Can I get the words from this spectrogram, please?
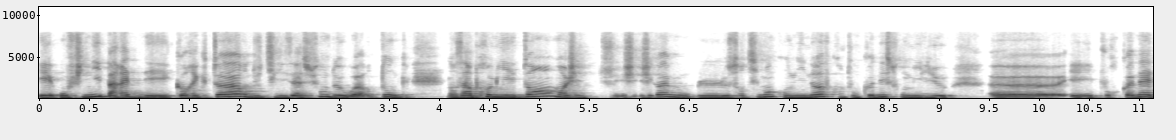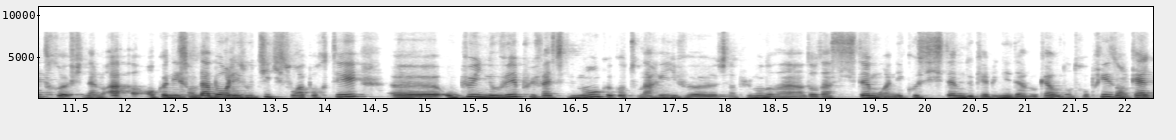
et on finit par être des correcteurs d'utilisation de Word. Donc, dans un premier temps, moi, j'ai quand même le sentiment qu'on innove quand on connaît son milieu. Euh, et pour connaître finalement, ah, en connaissant d'abord les outils qui sont apportés, euh, on peut innover plus facilement que quand on arrive euh, simplement dans un, dans un système ou un écosystème de cabinet d'avocats ou dans lequel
